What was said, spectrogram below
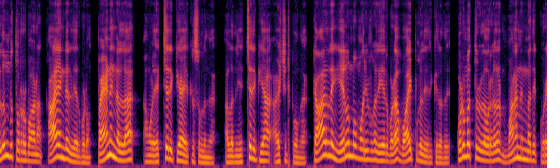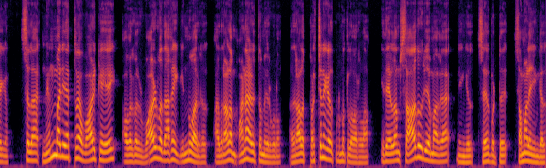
எலும்பு தொடர்பான காயங்கள் ஏற்படும். பயணங்களில் அவங்கள எச்சரிக்கையாக இருக்க சொல்லுங்கள் அல்லது எச்சரிக்கையாக அழைச்சிட்டு போங்க. காலில் எலும்பு முறிவுகள் ஏற்பட வாய்ப்புகள் இருக்கிறது. குடும்பத்தில் உள்ளவர்கள் மன நிம்மதி குறையும். சில நிம்மதியற்ற வாழ்க்கையை அவர்கள் வாழ்வதாக எண்ணுவார்கள். அதனால மன அழுத்தம் ஏற்படும். அதனால பிரச்சனைகள் குடும்பத்தில் வரலாம். இதையெல்லாம் சாதுரியமாக நீங்கள் செயல்பட்டு சமாளியுங்கள்.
